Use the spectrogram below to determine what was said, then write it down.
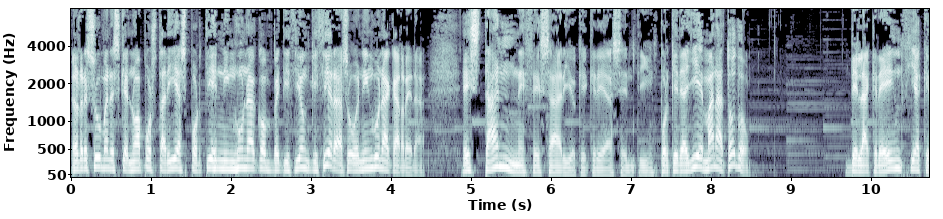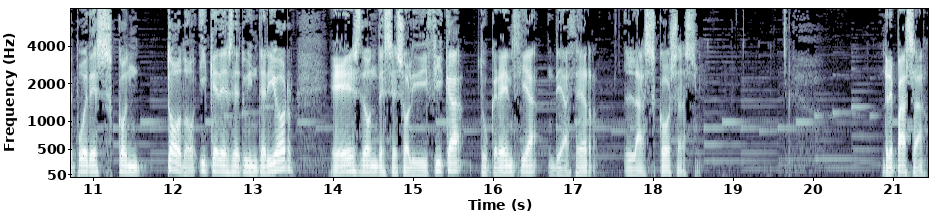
El resumen es que no apostarías por ti en ninguna competición que hicieras o en ninguna carrera. Es tan necesario que creas en ti, porque de allí emana todo de la creencia que puedes con todo y que desde tu interior es donde se solidifica tu creencia de hacer las cosas. Repasa,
